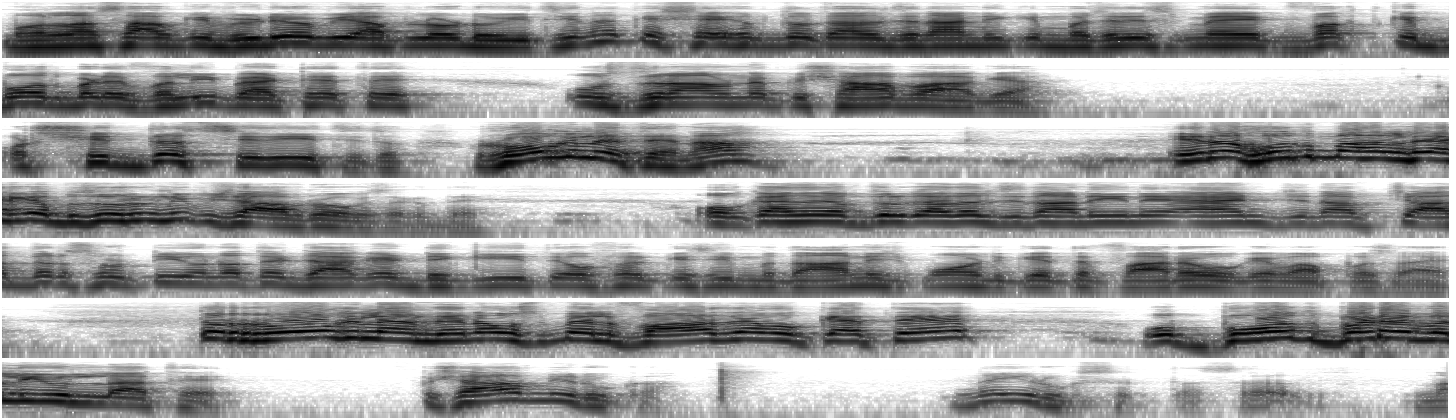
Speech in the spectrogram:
مولانا صاحب کی ویڈیو بھی اپلوڈ ہوئی تھی نا کہ شیخ عبد القادر جنانی کی مجلس میں ایک وقت کے بہت بڑے ولی بیٹھے تھے، اس دوران انہیں پیشاب آ گیا اور شدت شدید تھی تو۔ روک لیتے نا۔ انہیں خود مان لیا کہ بزرگ نہیں پیشاب روک سکتے۔ وہ کہتے عبد القادر جنانی نے اینڈ جناب چادر سٹی، انہوں نے جا کے ڈگی تھے وہ پھر کسی میدان پہنچ گئے تھے فارغ ہو کے واپس آئے۔ تو روک لیندے نا، اس میں الفاظ ہیں، وہ کہتے ہیں، وہ بہت بڑے ولی اللہ تھے۔ پیشاب نہیں رکا۔ نہیں رک سکتا، سر، نہ۔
